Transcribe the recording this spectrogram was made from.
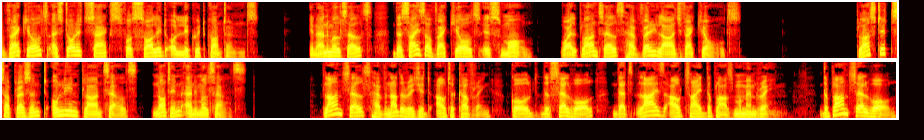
Vacuoles are storage sacs for solid or liquid contents. In animal cells, the size of vacuoles is small, while plant cells have very large vacuoles. Plastids are present only in plant cells, not in animal cells. Plant cells have another rigid outer covering called the cell wall that lies outside the plasma membrane. The plant cell wall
